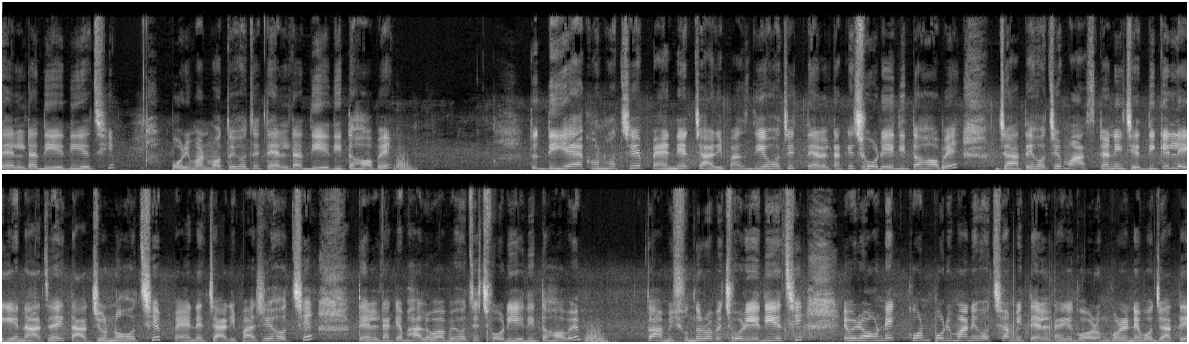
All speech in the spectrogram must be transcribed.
তেলটা দিয়ে দিয়েছি। পরিমাণ মতোই হচ্ছে তেলটা দিয়ে দিতে হবে। তো দিয়ে এখন হচ্ছে প্যানের চারিপাশ দিয়ে হচ্ছে তেলটাকে ছড়িয়ে দিতে হবে, যাতে হচ্ছে মাছটা নিচের দিকে লেগে না যায়। তার জন্য হচ্ছে প্যানের চারিপাশে হচ্ছে তেলটাকে ভালোভাবে হচ্ছে ছড়িয়ে দিতে হবে। তো আমি সুন্দরভাবে ছড়িয়ে দিয়েছি। এবারে অনেকক্ষণ পরিমাণে হচ্ছে আমি তেলটাকে গরম করে নেব যাতে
